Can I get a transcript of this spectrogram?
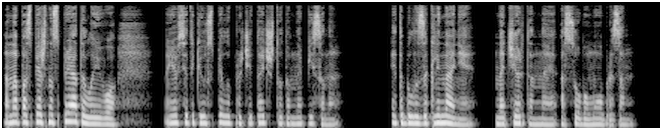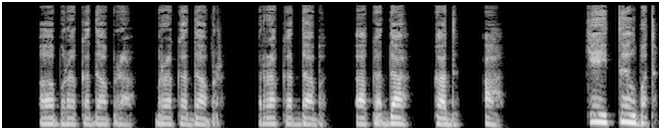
Она поспешно спрятала его, но я все таки успела прочитать, что там написано. Это было заклинание, начертанное особым образом. Абракадабра, бракадабр, ракадаб, акада, кад, а. «Кейт Телбот»,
